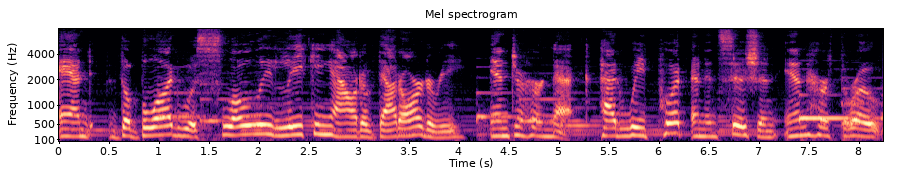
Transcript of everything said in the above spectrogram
and the blood was slowly leaking out of that artery into her neck. Had we put an incision in her throat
